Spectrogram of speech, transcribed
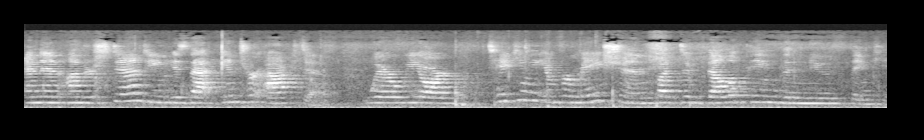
And then understanding is that interactive, where we are taking the information but developing the new thinking.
